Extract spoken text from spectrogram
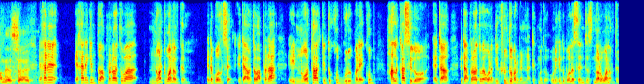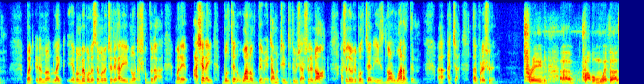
on this uh, এখানে এখানে কিন্তু আপনারা হয়তো নট ওয়ান অফ দেম এটা বলছেন। এটা হয়তো আপনারা এই নটা কিন্তু খুব গুরু মানে খুব হালকা ছিল। এটা এটা আপনারা হয়তো অনেকে শুনতে পারবেন না ঠিকমতো। উনি কিন্তু বলেছেন just not one of them but এটা নট লাইক এমনভাবে বলেছেন মনে হচ্ছে যেখানে এই নটা শব্দটা মানে আসে নাই বলছেন ওয়ান অফ দেম এটা আমার চিন্তিত বিষয়। আসলে নট আসলে উনি বলছেন is not one of them আচ্ছা তারপরে শুনেন। Trade uh, problem with us,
